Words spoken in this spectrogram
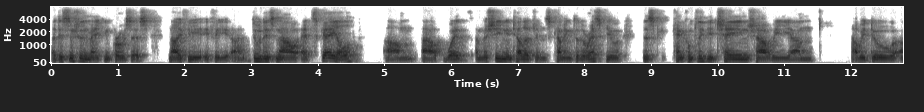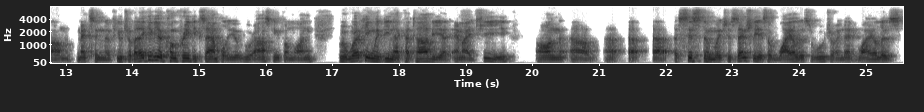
a decision-making process. Now, if we if we uh, do this now at scale um, uh, with a machine intelligence coming to the rescue, this can completely change how we um, how we do um, in the future. But I give you a concrete example. You were asking from one. We're working with Dina Katabi at MIT on uh, a, a, a, system which essentially is a wireless router, and that wireless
